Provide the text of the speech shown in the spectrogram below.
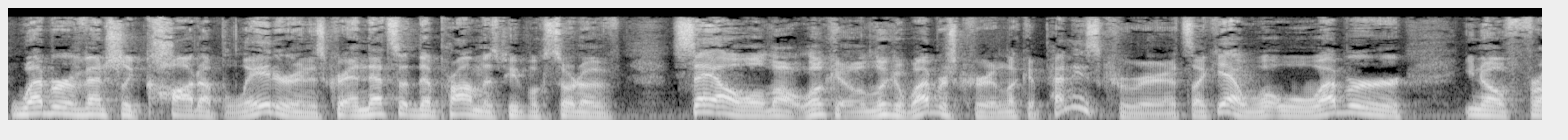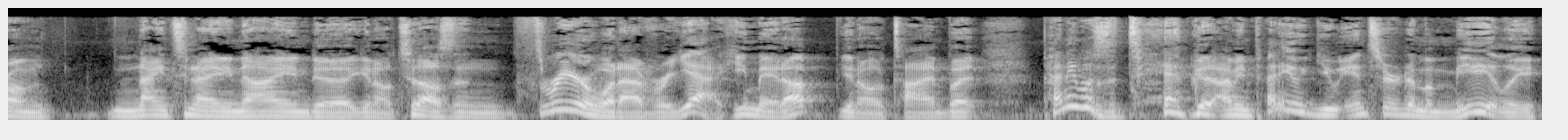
Webber eventually caught up later in his career, and that's the problem is people sort of say, "Oh, well, no, look at look at Webber's career and look at Penny's career." It's like, yeah, well, Webber, you know, from 1999 to you know 2003 or whatever. Yeah, he made up you know time, but Penny was a damn good. I mean, Penny, you inserted him immediately,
